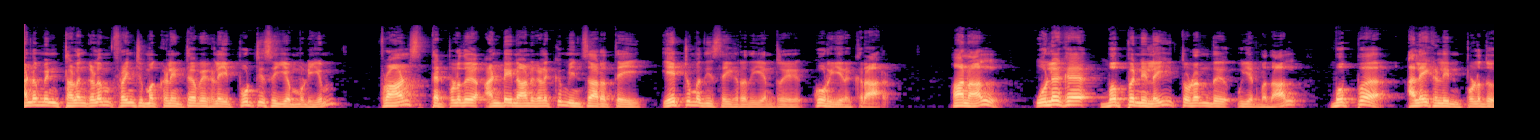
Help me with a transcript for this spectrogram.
அணுமின் தளங்களும் பிரெஞ்சு மக்களின் தேவைகளை பூர்த்தி செய்ய முடியும். பிரான்ஸ் தற்பொழுது அண்டை நாடுகளுக்கு மின்சாரத்தை ஏற்றுமதி செய்கிறது என்று கூறியிருக்கிறார். ஆனால் உலக வெப்பநிலை தொடர்ந்து உயர்வதால் வெப்ப அலைகளின் பொழுது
